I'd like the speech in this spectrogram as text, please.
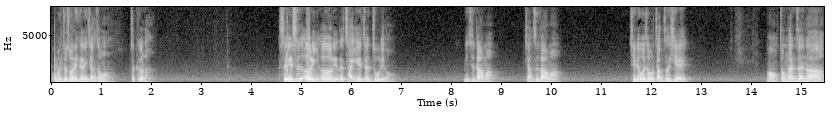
我们就昨天跟你讲什么这个了。谁是二零二二年的产业真主流？你知道吗？想知道吗？今天为什么涨这些？哦，中探针啊，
